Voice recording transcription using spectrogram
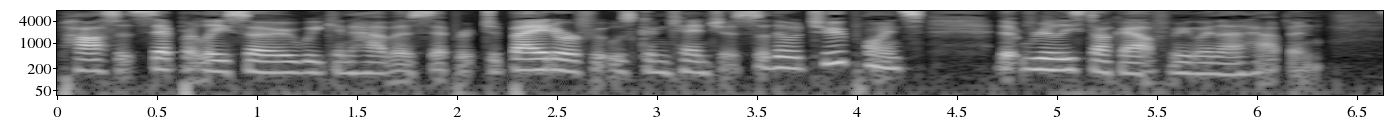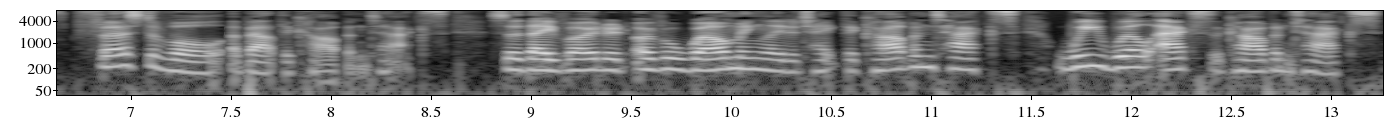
pass it separately so we can have a separate debate or if it was contentious? So there were two points that really stuck out for me when that happened. First of all, about the carbon tax. So they voted overwhelmingly to take the carbon tax. We will axe the carbon tax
